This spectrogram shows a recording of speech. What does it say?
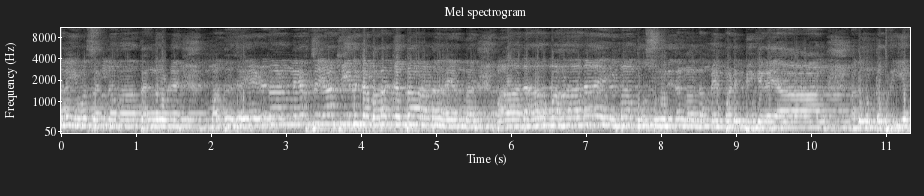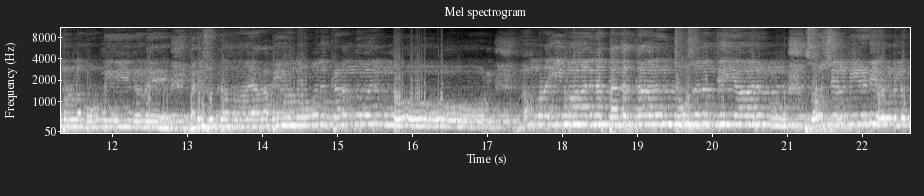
അലൈഹി വസല്ലമ തങ്ങളുടെ എഴുതാൻ എന്ന് ഇമാം തങ്ങൾ നമ്മെ പഠിപ്പിക്കുകയാണ്. അതുകൊണ്ട് പ്രിയമുള്ള മോമിനികളെ പരിശുദ്ധമായ അവ്വൽ കടന്നു വരുമ്പോൾ നമ്മുടെ ഈമാനിനെ തകർക്കാനും ചൂഷണം ചെയ്യാനും സോഷ്യൽ മീഡിയകളിലും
